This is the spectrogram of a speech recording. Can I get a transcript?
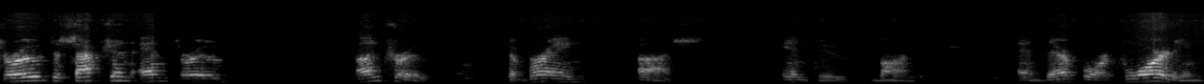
through deception and through untruth to bring us into bondage and therefore thwarting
